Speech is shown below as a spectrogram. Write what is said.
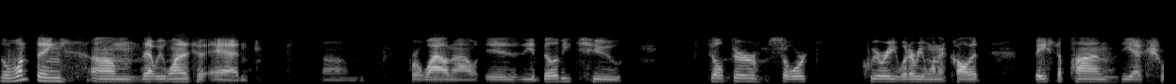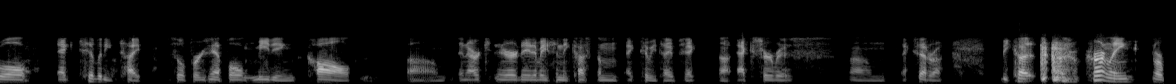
the one thing um, that we wanted to add um, for a while now is the ability to filter, sort, query, whatever you want to call it, based upon the actual activity type. So for example, meeting, call, um, in, our, in our database, any custom activity types, uh, X service, um, etc. Because currently, or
